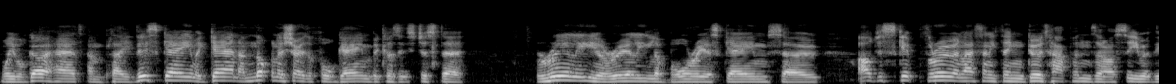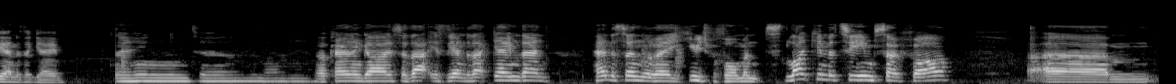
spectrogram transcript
We will go ahead and play this game again. I'm not going to show the full game because it's just a really, really laborious game. So I'll just skip through unless anything good happens and I'll see you at the end of the game. Okay then guys, so that is the end of that game then. Henderson with a huge performance. Liking the team so far. Um,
